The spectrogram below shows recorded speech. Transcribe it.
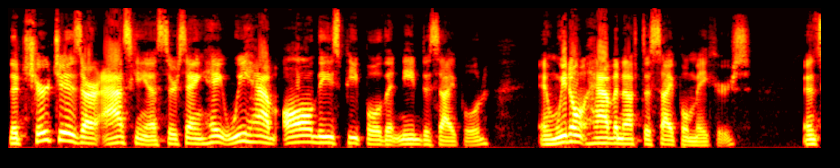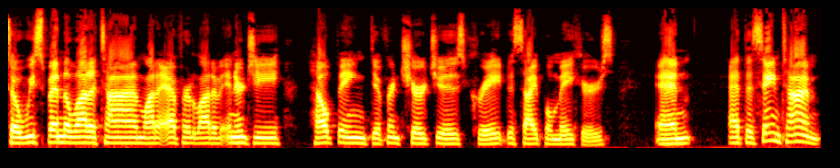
the churches are asking us, they're saying, hey, we have all these people that need discipled, and we don't have enough disciple makers. And so we spend a lot of time, a lot of effort, a lot of energy helping different churches create disciple makers. And at the same time,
